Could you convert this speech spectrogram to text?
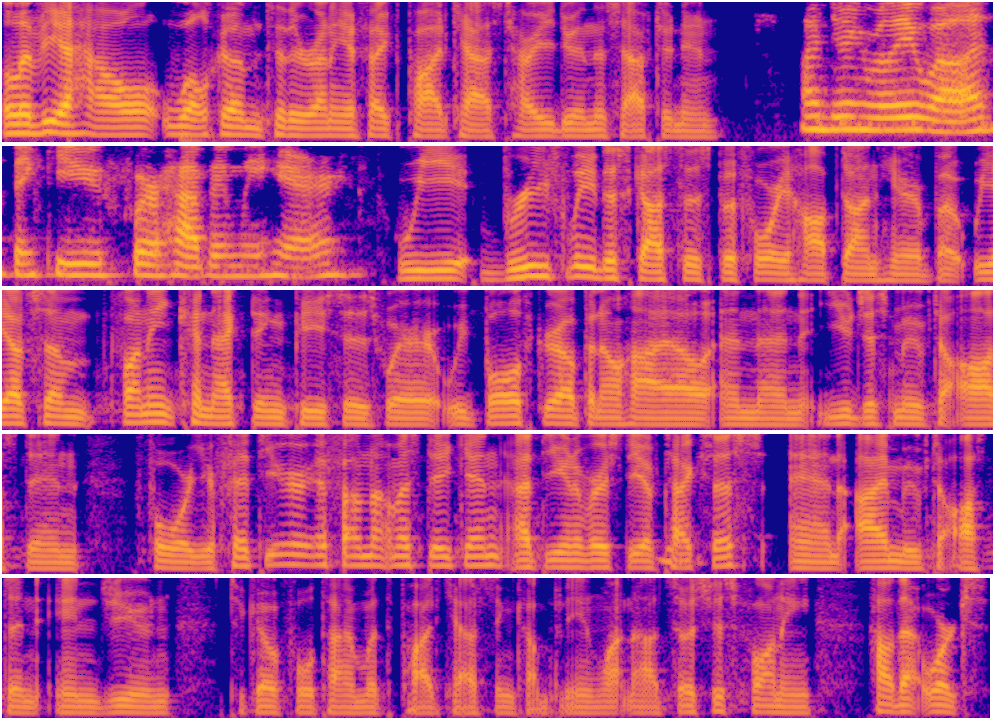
Olivia Howell, welcome to the Running Effect podcast. How are you doing this afternoon? I'm doing really well, and thank you for having me here. We briefly discussed this before we hopped on here, but we have some funny connecting pieces where we both grew up in Ohio, and then you just moved to Austin for your fifth year, if I'm not mistaken, at the University of Texas. And I moved to Austin in June to go full time with the podcasting company and whatnot. So it's just funny how that works.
